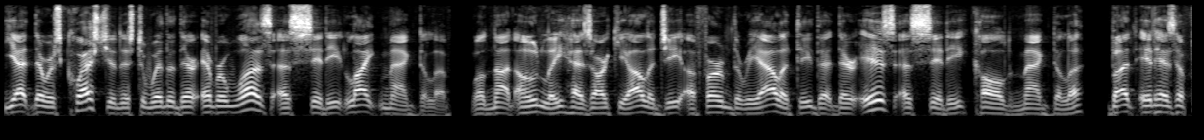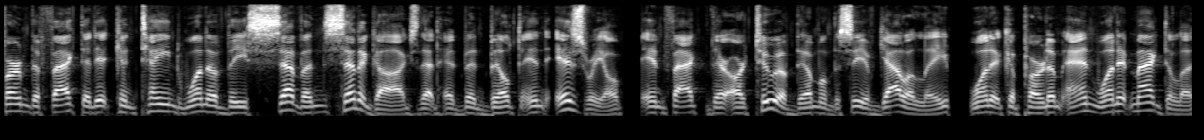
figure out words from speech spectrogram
Yet there was question as to whether there ever was a city like Magdala. Well, not only has archaeology affirmed the reality that there is a city called Magdala, but it has affirmed the fact that it contained one of the seven synagogues that had been built in Israel. In fact, there are two of them on the Sea of Galilee, one at Capernaum and one at Magdala.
